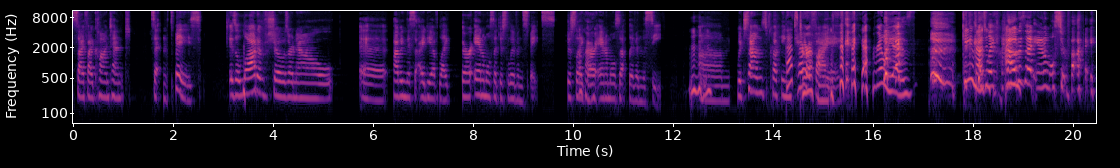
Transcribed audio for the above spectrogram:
sci-fi content set in space is a lot of shows are now uh having this idea of like there are animals that just live in space. Just like there are animals that live in the sea. Mhm. Um which sounds fucking That's terrifying. terrifying. yeah, it really is. Can you imagine? like I how mean- does that animal survive?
